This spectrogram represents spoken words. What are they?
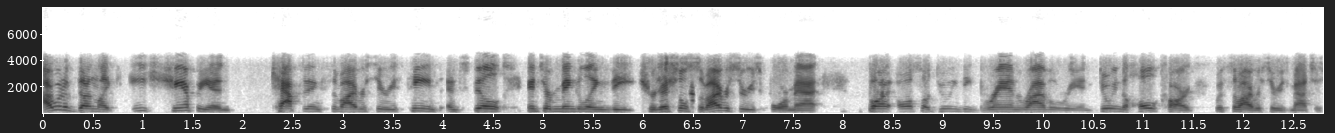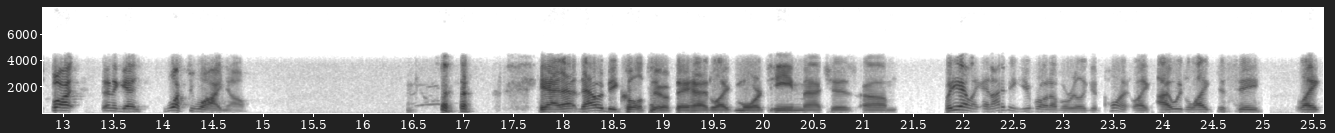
I would have done like each champion captaining Survivor Series teams and still intermingling the traditional Survivor Series format, but also doing the brand rivalry and doing the whole card with Survivor Series matches. But then again, what do I know? yeah, that that would be cool too if they had like more team matches. Um, but yeah, like, and I think you brought up a really good point. Like, I would like to see, like,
